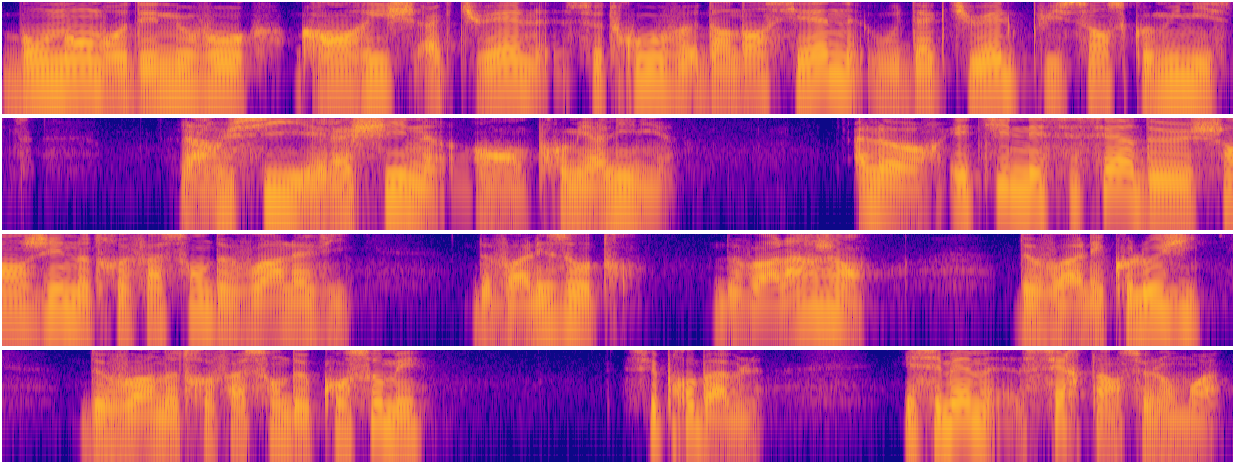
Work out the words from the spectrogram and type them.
bon nombre des nouveaux grands riches actuels se trouvent dans d'anciennes ou d'actuelles puissances communistes. La Russie et la Chine en première ligne. Alors, est-il nécessaire de changer notre façon de voir la vie, de voir les autres, de voir l'argent, de voir l'écologie, de voir notre façon de consommer? C'est probable, et c'est même certain selon moi.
